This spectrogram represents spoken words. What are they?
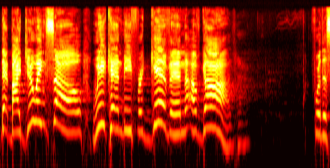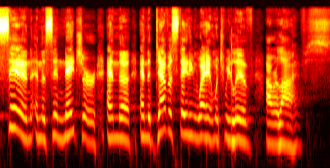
that by doing so, we can be forgiven of God for the sin and the sin nature and the, and the devastating way in which we live our lives.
